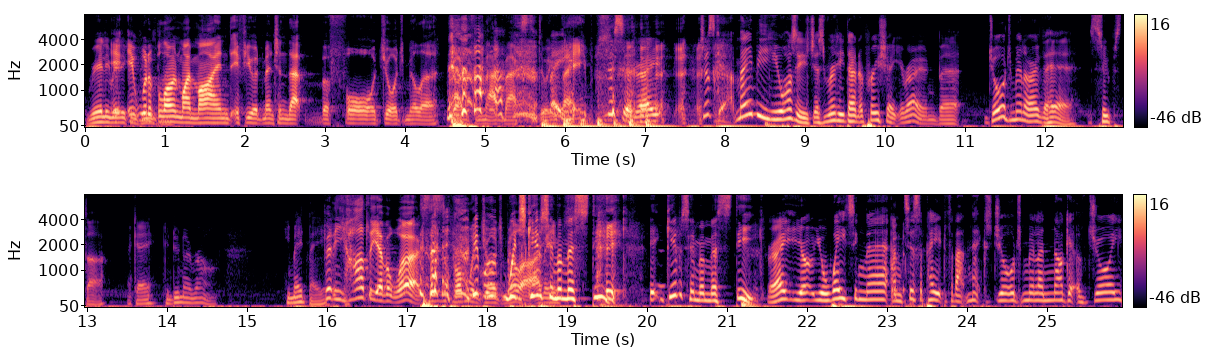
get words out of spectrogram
Really, really. it, it would have blown my mind if you had mentioned that before George Miller going from Mad Max to doing Mate, Babe. Listen, right? just maybe you Aussies just really don't appreciate your own, but George Miller over here, superstar. Okay, can do no wrong. He made Babe. But he hardly ever works. This is the problem with Yeah, George Miller. which gives I him a mystique. it gives him a mystique, right? You're you're waiting there, anticipate for that next George Miller nugget of joy,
